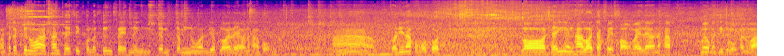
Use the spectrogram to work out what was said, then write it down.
มันก็จะขึ้นว่าท่านใช้สิทธิ์คนละครึ่งเฟสหนึ่งเต็มจำนวนเรียบร้อยแล้วนะครับผมอ่าตอนนี้นะผมก็กด รอใช้เงิน 500 จากเฟส2ไว้แล้วนะครับ เมื่อวันที่ 16ธันวา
